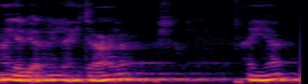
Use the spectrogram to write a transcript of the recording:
هيا بأمر الله تعالى. هيا.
